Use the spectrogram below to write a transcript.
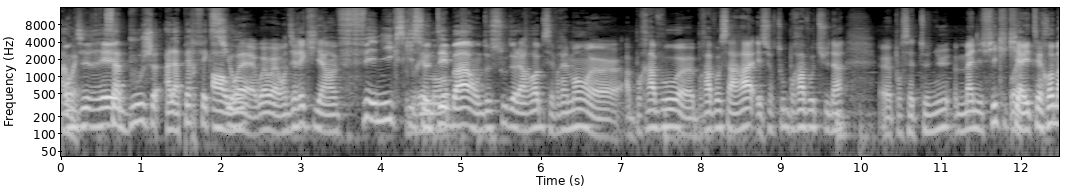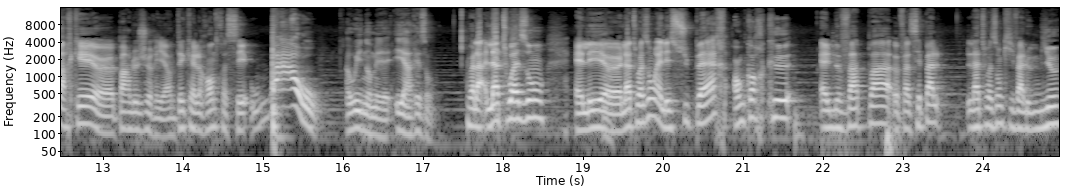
Ah On ouais, dirait. Ça bouge à la Ah perfection. ouais, ouais, ouais, on dirait qu'il y a un phénix qui Vraiment. se débat en dessous de la robe. C'est vraiment euh, ah, bravo, bravo Sarah et surtout bravo Tuna euh, pour cette tenue magnifique qui Ouais. a été remarquée euh, par le jury. hein. Dès qu'elle rentre, c'est waouh! Ah oui, non mais, et a raison. Voilà, la toison, elle est, euh, la toison, elle est super. Encore que elle ne va pas, enfin c'est pas la toison qui va le mieux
